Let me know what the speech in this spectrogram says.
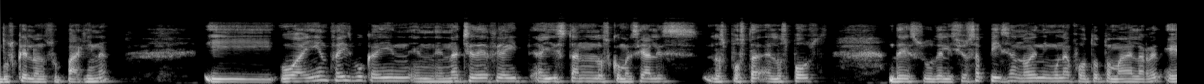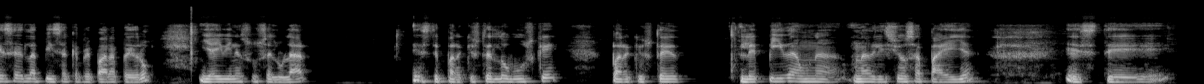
búsquelo en su página. Y, o ahí en Facebook, ahí en, HDF, ahí, ahí, están los comerciales, los, posta, los posts de su deliciosa pizza. No es ninguna foto tomada de la red, esa es la pizza que prepara Pedro. Y ahí viene su celular, este, para que usted lo busque, para que usted le pida una, deliciosa paella este,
